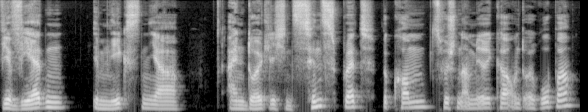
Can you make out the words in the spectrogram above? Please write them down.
Wir werden im nächsten Jahr einen deutlichen Zinsspread bekommen zwischen Amerika und Europa.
